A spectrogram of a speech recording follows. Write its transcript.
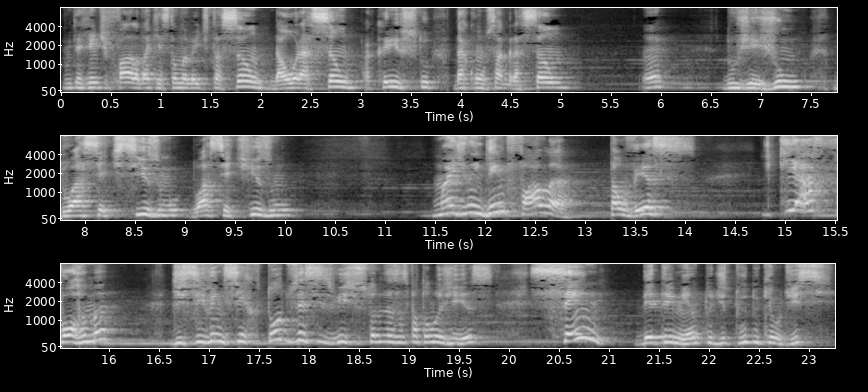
Muita gente fala da questão da meditação, da oração a Cristo, da consagração, né? do jejum, do asceticismo, do ascetismo. Mas ninguém fala, talvez, de que há forma de se vencer todos esses vícios, todas essas patologias, sem detrimento de tudo que eu disse,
